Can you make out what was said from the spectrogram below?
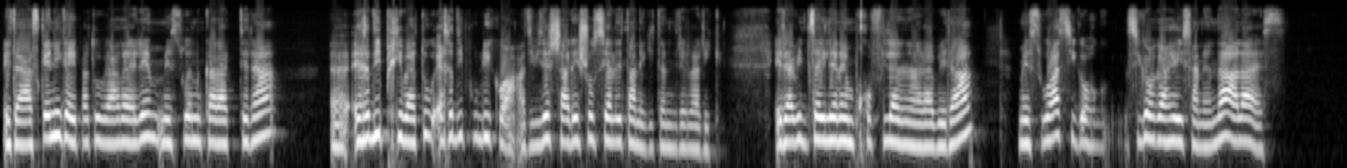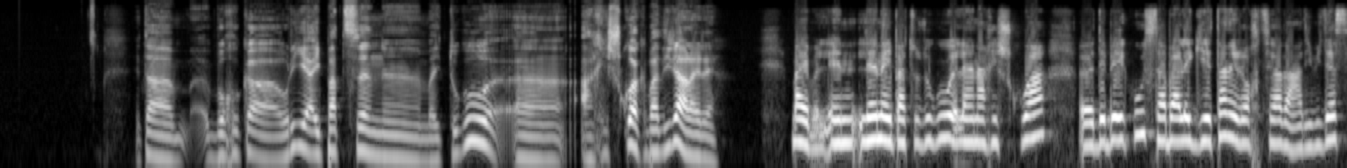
Eta azkenik aipatu behar da ere, mezuen karaktera erdi pribatu, erdi publikoa, adibidez, sare sozialetan egiten direlarik. Erabiltzaileren profilaren arabera, mezua zigor, zigorgarria izanen da, ala ez. Eta borroka hori aipatzen uh, baitugu, uh, arriskoak badira, ala ere? Bai, lehen, lehen aipatu dugu, lehen arriskua, uh, DBQ zabalegietan erortzea da. Adibidez,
